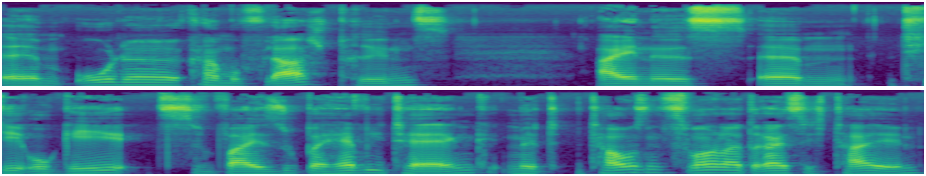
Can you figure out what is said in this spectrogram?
ähm, ohne Camouflage-Prints eines ähm, TOG 2 Super Heavy Tank mit 1230 Teilen.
